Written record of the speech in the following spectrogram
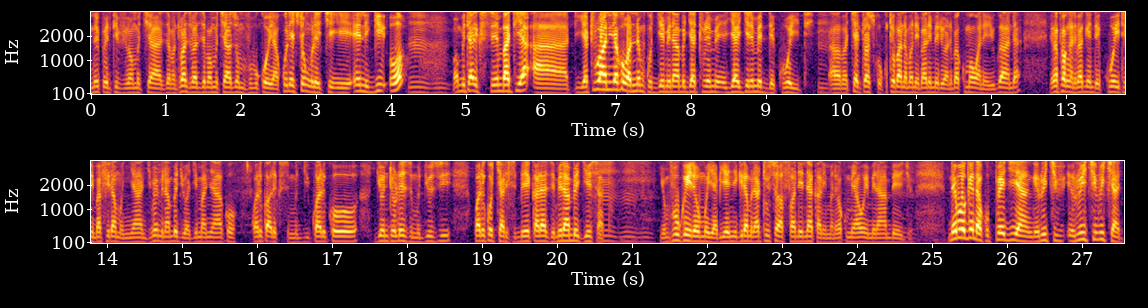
nekwe tv bamukyaza abantu banzi bazze bamukyaza omuvubuka oyo akulira ekitongole ki ngo bamuyita alex sembatya ah, yatulwanirako wanne mukujja emirambo egyatuleme- egyagiremedde kuwait. Abakyali twasika okutoba nabo ne balemererwa ne bakoma wano e uganda. Ne bapanga ne bagenda e kuwait ne bafiira mu nyanja ba emirambo egyo wagimanyako kwaliko alex kwaliko john tolezi mujuzi kwaliko charles bekalazi emirambo egyesatu yomuvubuka era omu yabyenyigiramu natuusa wafande nakalima ne bakumyawo emirambo egyo. Ne bwogenda ku peegi yange rich, rich richard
